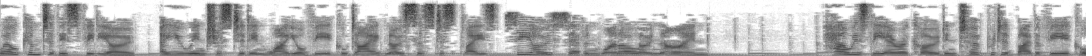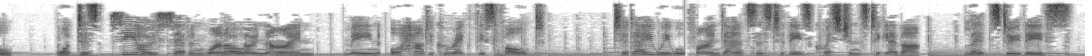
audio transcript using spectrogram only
Welcome to this video. Are you interested in why your vehicle diagnosis displays C071009? How is the error code interpreted by the vehicle? What does C071009 mean, or how to correct this fault? Today we will find answers to these questions together. Let's do this.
